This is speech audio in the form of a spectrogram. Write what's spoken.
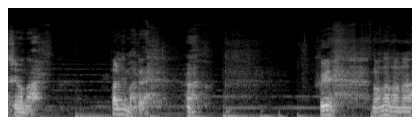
지연아, 빨리 말해. 어? 그게 너나 나나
